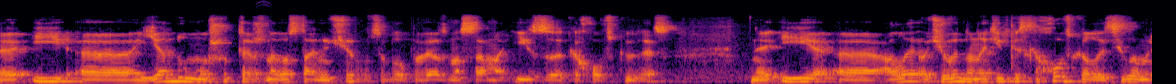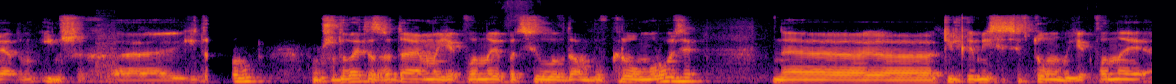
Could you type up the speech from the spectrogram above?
Е, І е, я думаю, що теж не в останню чергу це було пов'язано саме із Каховською ГЕС. Е, І, е, але очевидно не тільки з Каховською, але цілим рядом інших е. Тому що давайте згадаємо, як вони поцілили в дамбу в Кривому Розі кілька місяців тому, як вони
